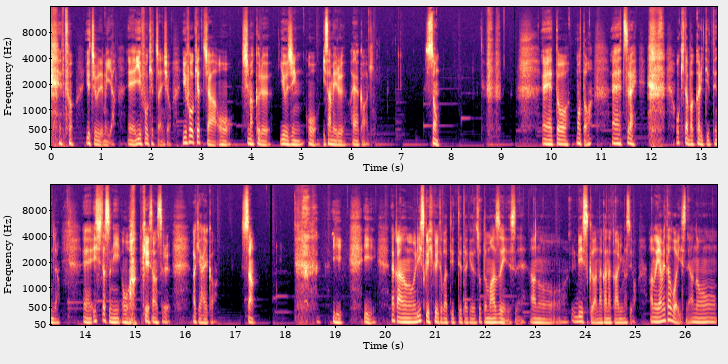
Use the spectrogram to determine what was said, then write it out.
えっと、YouTube でもいいや。えー、UFO キャッチャーにしよう。UFO キャッチャーをしまくる友人を諌める早川木。ソン。えっと、もっと、えー、辛い。起きたばっかりって言ってんじゃん。えー、1たす2を計算する秋早川。3。いい、いい。なんかあの、リスク低いとかって言ってたけど、ちょっとまずいですね。あの、リスクはなかなかありますよ。あの、やめた方がいいですね。あの、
